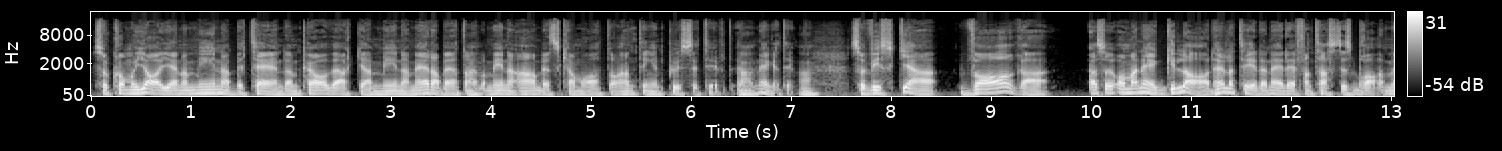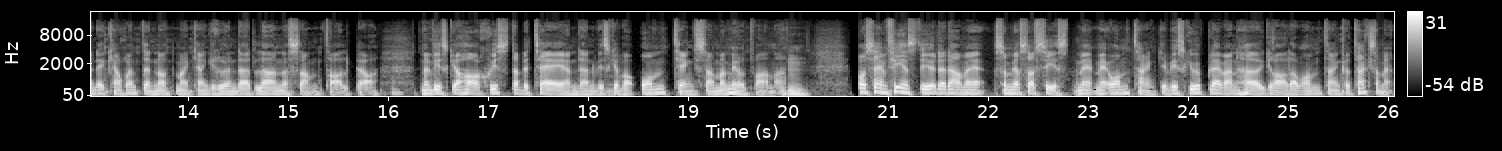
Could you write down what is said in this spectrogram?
så kommer jag genom mina beteenden påverka mina medarbetare eller mina arbetskamrater antingen positivt eller negativt. Ja. Så vi ska vara Alltså om man är glad hela tiden är det fantastiskt bra, men det är kanske inte något man kan grunda ett lönesamtal på. Men vi ska ha schyssta beteenden, vi ska vara omtänksamma mot varandra. Och sen finns det ju det där med, som jag sa sist, med, med omtanke. Vi ska uppleva en hög grad av omtanke och tacksamhet.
